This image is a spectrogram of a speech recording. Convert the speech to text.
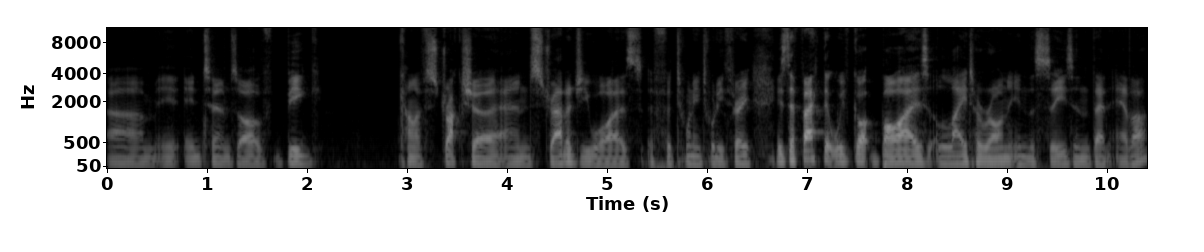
um, in, in, terms of big kind of structure and strategy wise for 2023 is the fact that we've got buys later on in the season than ever.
